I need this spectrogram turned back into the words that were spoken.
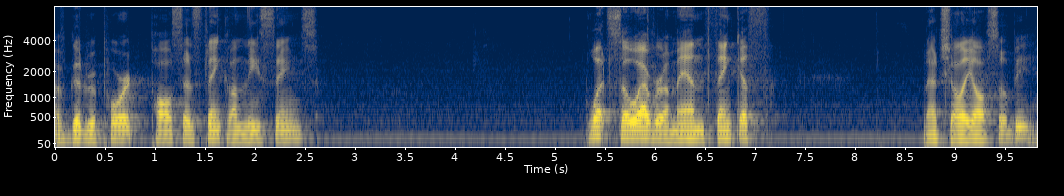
of good report. Paul says, Think on these things. Whatsoever a man thinketh, that shall he also be.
